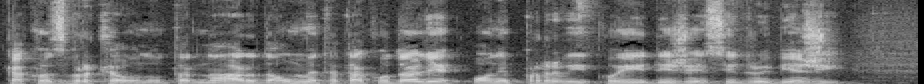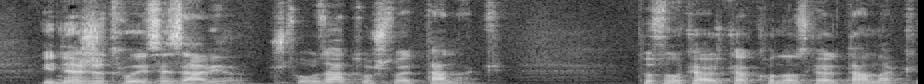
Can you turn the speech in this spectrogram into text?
kakva zbrka unutar naroda, umeta, tako dalje, on je prvi koji diže sidru i bježi i ne žrtvuje se za vjeru. Što? Zato što je tanak. To se on kaže, kako nas kaže, tanak,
